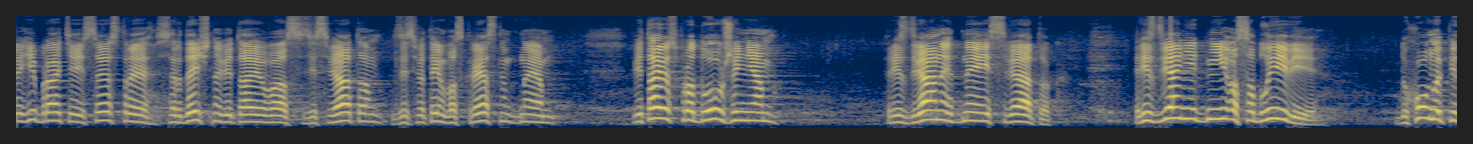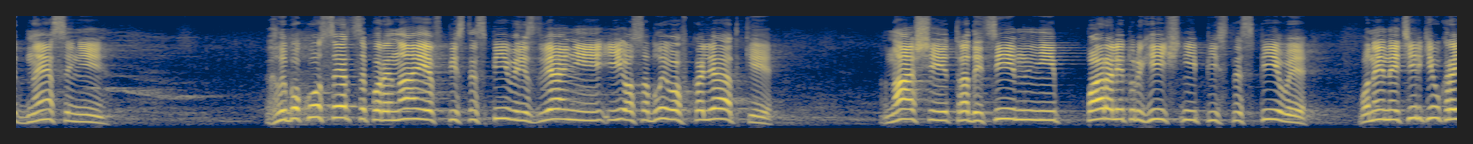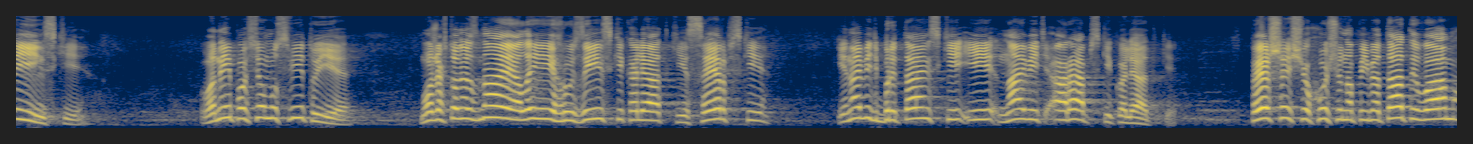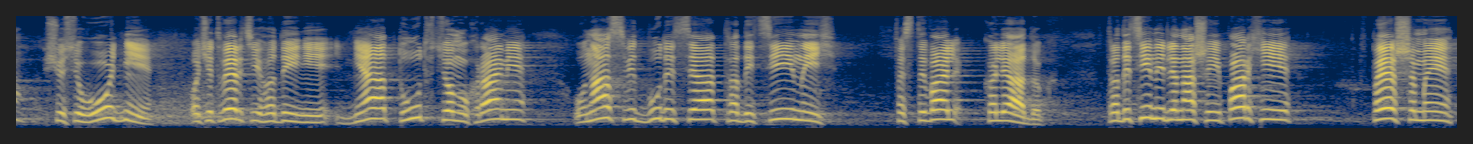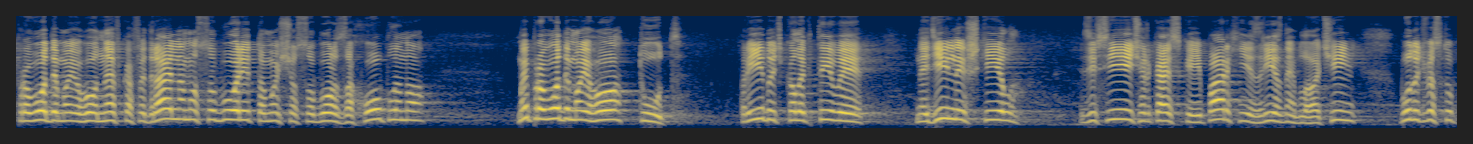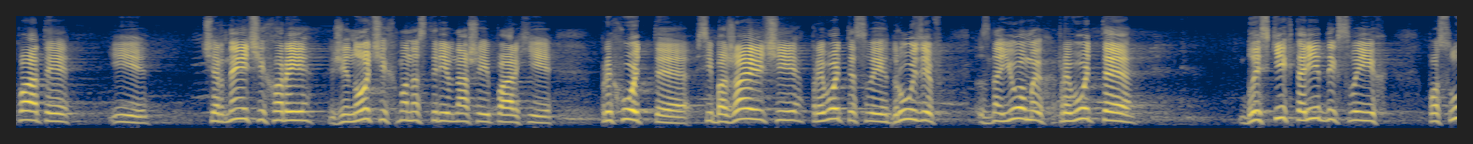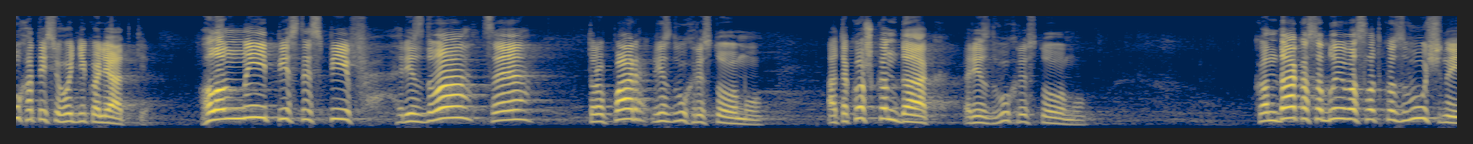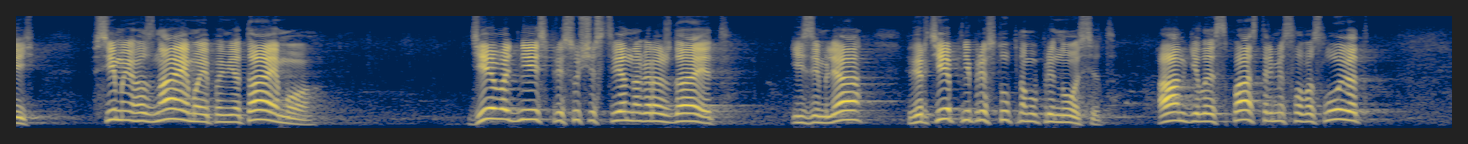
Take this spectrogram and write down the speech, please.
Дорогі браття і сестри, сердечно вітаю вас зі святом, зі святим Воскресним днем. Вітаю з продовженням різдвяних дней святок. Різдвяні дні особливі, духовно піднесені. Глибоко серце поринає в піснеспіви різдвяні і особливо в колядки. Наші традиційні паралітургічні піснеспіви, вони не тільки українські, вони по всьому світу є. Може, хто не знає, але є і грузинські колядки, і сербські, і навіть британські, і навіть арабські колядки. Перше, що хочу напам'ятати вам, що сьогодні, о 4 годині дня, тут, в цьому храмі, у нас відбудеться традиційний фестиваль колядок. Традиційний для нашої єпархії. Вперше ми проводимо його не в кафедральному соборі, тому що собор захоплено. Ми проводимо його тут. Приїдуть колективи недільних шкіл зі всієї Черкаської єпархії, з різних благочинь. Будуть виступати і чернечі хори, жіночих монастирів нашої єпархії. Приходьте всі бажаючі, приводьте своїх друзів, знайомих, приводьте близьких та рідних своїх послухати сьогодні колядки. Головний піснеспів Різдва це тропар Різдву Христовому, а також кондак Різдву Христовому. Кондак особливо сладкозвучний. Всі ми його знаємо і пам'ятаємо. Дева днесь присущественно награждает, и земля вертеп неприступному приносит. Ангелы с пастырями славословят,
